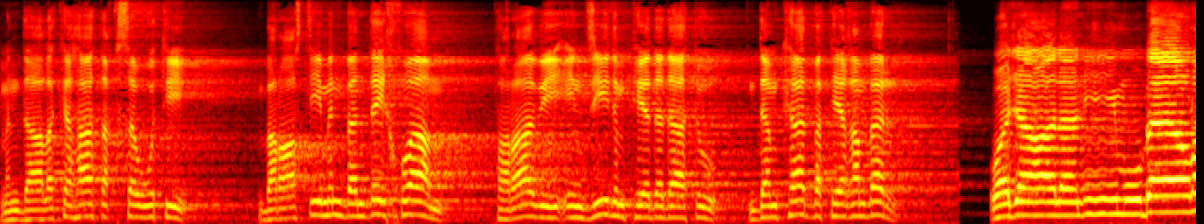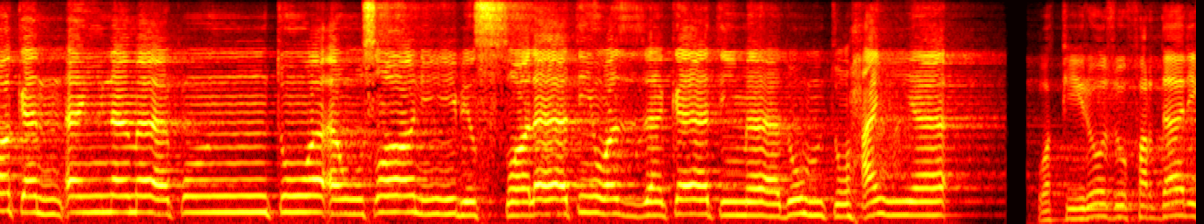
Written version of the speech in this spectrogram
منداڵەکە هاتە قسەوتی بەڕاستی من بەندەی خوام پەراوی ئینجیلم پێدەدات و دەمکات بە پێغەمبەر وجعلني مباركا أينما كنت وأوصاني بالصلاة والزكاة ما دمت حيا. وپیرۆز و فەرداری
